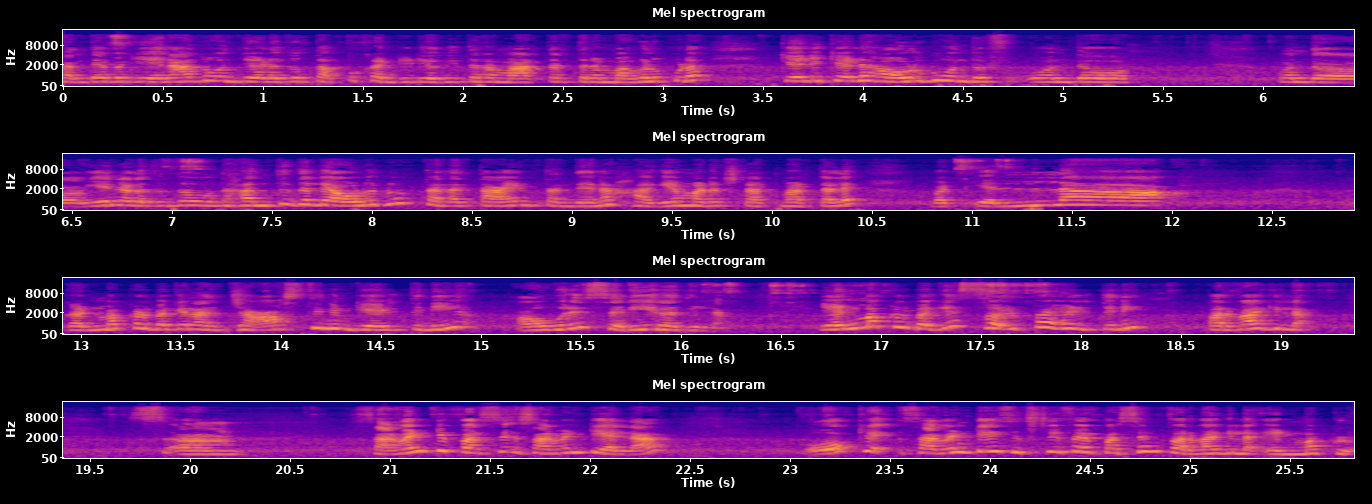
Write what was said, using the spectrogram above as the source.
ತಂದೆ ಬಗ್ಗೆ ಏನಾದರೂ ಒಂದು ಹೇಳೋದು, ತಪ್ಪು ಕಂಡಿಡಿಯೋದು ಈ ಥರ ಮಾಡ್ತಾ ಇರ್ತಾರೆ. ಮಗಳು ಕೂಡ ಕೇಳಿ ಕೇಳಿ ಅವಳಿಗೂ ಒಂದು ಒಂದು ಒಂದು ಏನು ಹೇಳೋದು, ಒಂದು ಹಂತದಲ್ಲಿ ಅವಳು ತನ್ನ ತಾಯಿನ ತಂದೆನ ಹಾಗೆ ಮಾಡೋಕ್ಕೆ ಸ್ಟಾರ್ಟ್ ಮಾಡ್ತಾಳೆ. ಬಟ್ ಎಲ್ಲ ಗಂಡ್ಮಕ್ಳ ಬಗ್ಗೆ ನಾನು ಜಾಸ್ತಿ ನಿಮ್ಗೆ ಹೇಳ್ತೀನಿ. ಅವರೇ ಸರಿ ಇರೋದಿಲ್ಲ. ಹೆಣ್ಮಕ್ಳ ಬಗ್ಗೆ ಸ್ವಲ್ಪ ಹೇಳ್ತೀನಿ. ಪರವಾಗಿಲ್ಲ. ಸೆವೆಂಟಿ ಪರ್ಸೆಂಟ್ ಸೆವೆಂಟಿ ಅಲ್ಲ? Okay seventy sixty five percent ಪರವಾಗಿಲ್ಲ ಹೆಣ್ಮಕ್ಳು.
